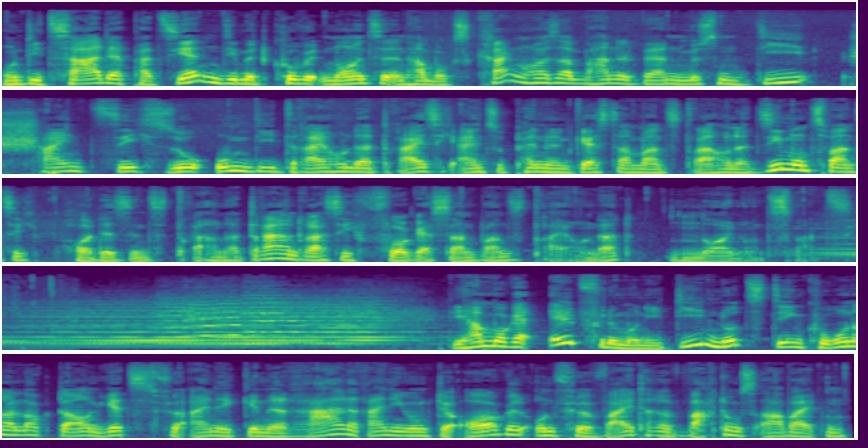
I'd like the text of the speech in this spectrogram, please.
Und die Zahl der Patienten, die mit Covid-19 in Hamburgs Krankenhäusern behandelt werden müssen, die scheint sich so um die 330 einzupendeln. Gestern waren es 327, heute sind es 333, vorgestern waren es 329. Die Hamburger Elbphilharmonie, die nutzt den Corona-Lockdown jetzt für eine Generalreinigung der Orgel und für weitere Wartungsarbeiten,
